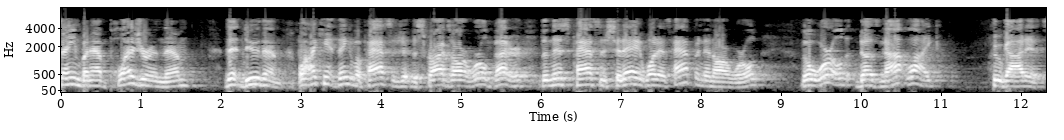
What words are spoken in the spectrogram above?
same, but have pleasure in them that do them. Well, I can't think of a passage that describes our world better than this passage today. What has happened in our world, the world does not like who God is.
